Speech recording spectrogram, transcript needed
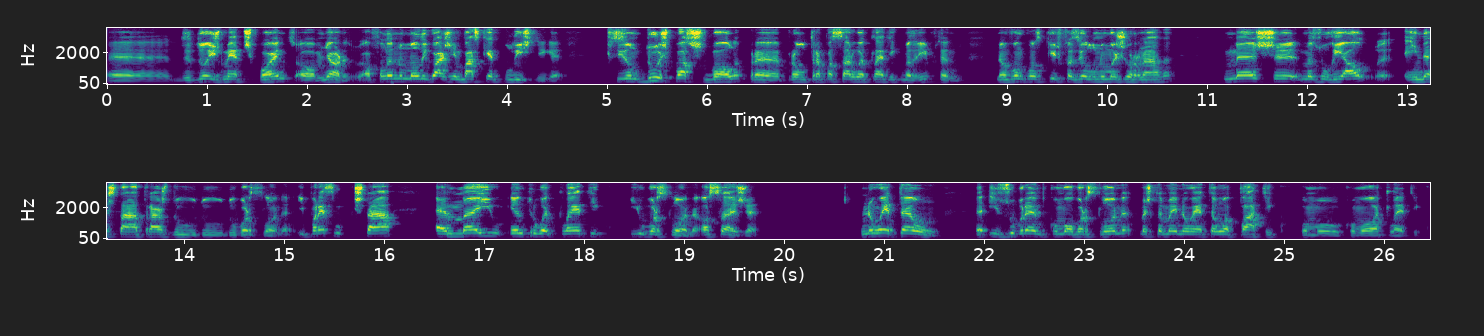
uh, de dois match points, ou melhor, ou falando numa linguagem basquetebolística, precisam de duas posses de bola para, para ultrapassar o Atlético Madrid, portanto não vão conseguir fazê-lo numa jornada, mas, uh, mas o Real ainda está atrás do, do, do Barcelona. E parece-me que está a meio entre o Atlético e o Barcelona, ou seja, não é tão uh, exuberante como o Barcelona, mas também não é tão apático como, como o Atlético.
